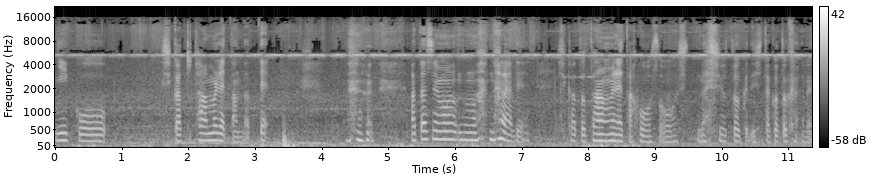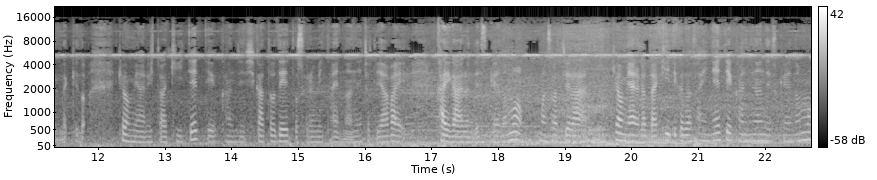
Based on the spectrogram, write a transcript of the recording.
にこう鹿と戯れたんだって。私もその奈良で鹿と戯れた放送をラジオトークでしたことがあるんだけど興味ある人は聞いてっていう感じで鹿とデートするみたいなねちょっとやばい回があるんですけれども、まあ、そちら興味ある方は聞いてくださいねっていう感じなんですけれども、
